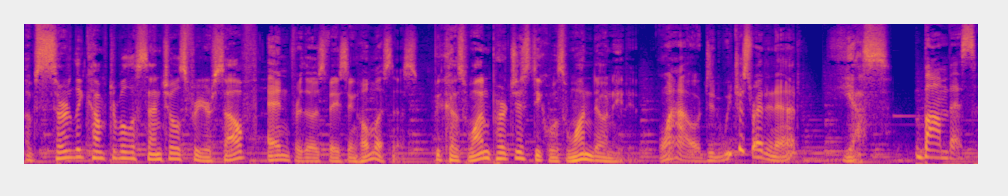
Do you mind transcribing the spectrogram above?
Absurdly comfortable essentials for yourself And for those facing homelessness. because one purchased equals one donated. Wow, did we just write an ad? Yes. Bombas.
